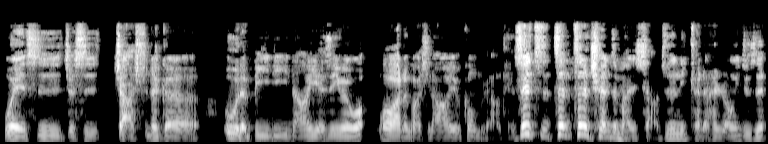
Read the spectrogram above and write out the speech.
我也是就是 Josh 那个物的 BD，然后也是因为沃沃的关系，然后有跟我们聊天，所以这这这个圈子蛮小，就是你可能很容易就是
